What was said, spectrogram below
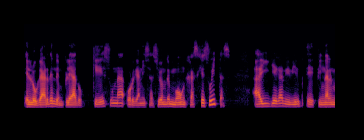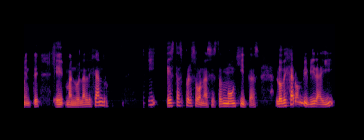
el Hogar del Empleado, que es una organización de monjas jesuitas. Ahí llega a vivir eh, finalmente eh, Manuel Alejandro. Estas personas, estas monjitas, lo dejaron vivir ahí,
